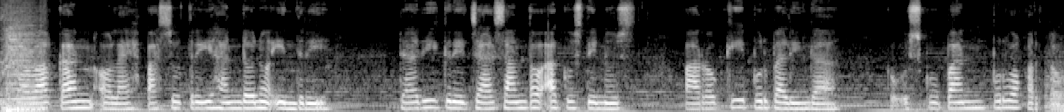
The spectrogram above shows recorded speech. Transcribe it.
Bawakan oleh Pasutri Handono Indri dari Gereja Santo Agustinus, Paroki Purbalingga, Keuskupan Purwokerto.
